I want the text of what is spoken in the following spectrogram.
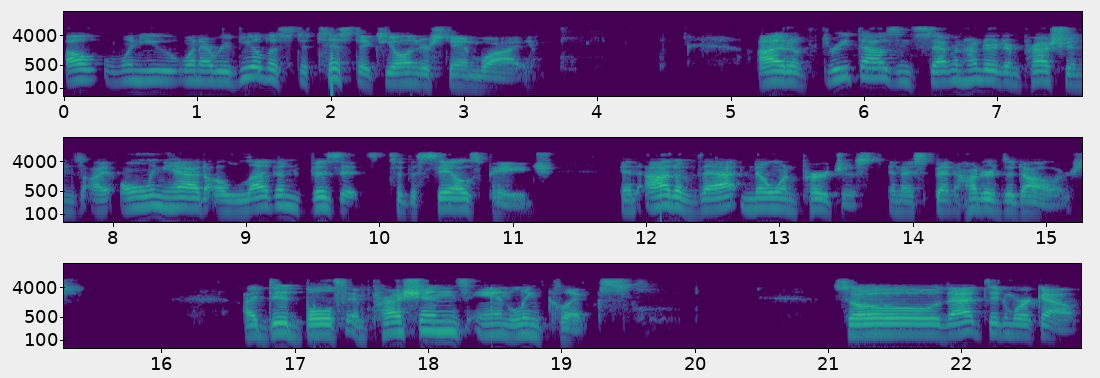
I'll when you when I reveal the statistics, you'll understand why. Out of 3,700 impressions, I only had 11 visits to the sales page. And out of that, no one purchased, and I spent hundreds of dollars. I did both impressions and link clicks. So that didn't work out.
